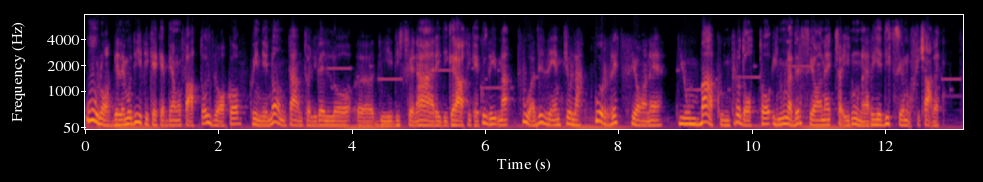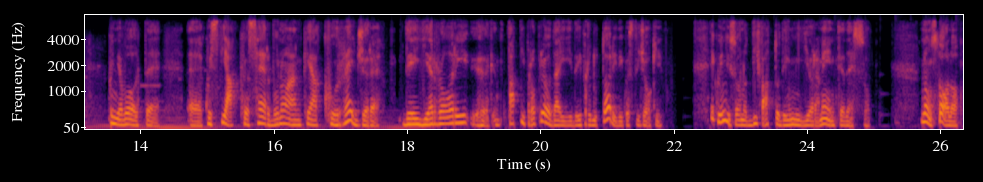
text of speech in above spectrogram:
Una delle modifiche che abbiamo fatto al gioco, quindi non tanto a livello uh, di, di scenari, di grafiche e così, ma fu ad esempio la correzione di un bug introdotto in una versione, cioè in una riedizione ufficiale. Quindi a volte eh, questi hack servono anche a correggere degli errori eh, fatti proprio dai, dai produttori di questi giochi. E quindi sono di fatto dei miglioramenti adesso. Non solo,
